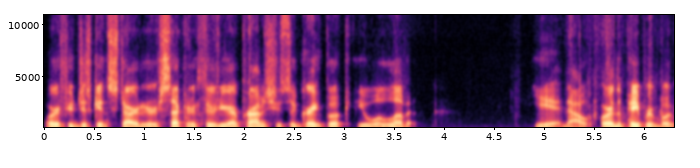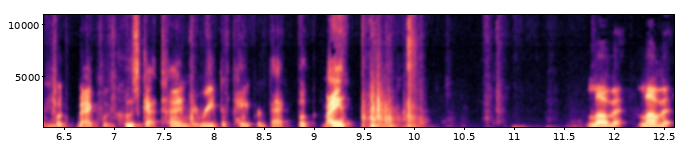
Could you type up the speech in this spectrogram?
or if you're just getting started or second or third year. I promise you it's a great book. You will love it. Yeah, now or the paper book book back book. Who's got time to read the paperback book? Man. Love it. Love it.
